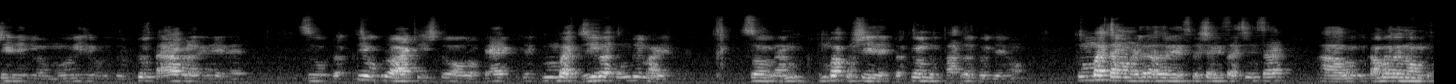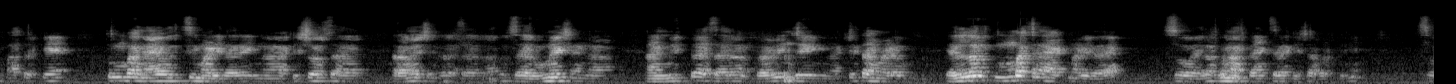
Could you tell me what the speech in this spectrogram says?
ಶ್ರೀದೇವಿ ಒಂದು ಮೂವಿಲಿ ಒಂದು ದೊಡ್ಡ ತಾರಾಬಳಗನೆ ಇದೆ. ಸೊ ಪ್ರತಿಯೊಬ್ರು ಆರ್ಟಿಸ್ಟ್ ಅವರ ಕ್ಯಾರೆಕ್ಟರ್ ತುಂಬಾ ಜೀವ ತುಂಬಿ ಮಾಡಿದ್ದಾರೆ ಸೊ ನಮ್ಗೆ ತುಂಬಾ ಖುಷಿ ಇದೆ ಪ್ರತಿಯೊಂದು ಪಾತ್ರದ ಬಗ್ಗೆನು. ತುಂಬಾ ಚೆನ್ನಾಗಿ ಮಾಡಿದ್ದಾರೆ. ಅದರಲ್ಲಿ ಎಸ್ಪೆಷಲಿ ಸಚಿನ್ ಸರ್ ಆ ಒಂದು ಕಮಲನ ಒಂದು ಪಾತ್ರಕ್ಕೆ ತುಂಬಾ ನ್ಯಾಯ ಒದಗಿಸಿ ಮಾಡಿದ್ದಾರೆ. ಇನ್ನ Kishore sir Ramesh Chandra sir Raghu sir Umesh ಅಣ್ಣ and Mitra sir Praveen Jain Nakshita madam ಎಲ್ಲರೂ ತುಂಬಾ ಚೆನ್ನಾಗಿ ಆಕ್ಟ್ ಮಾಡಿದ್ದಾರೆ. ಸೊ ಎಲ್ಲರಿಗೂ ನಾನು ಥ್ಯಾಂಕ್ಸ್ ಹೇಳಕ್ ಇಷ್ಟಪಡ್ತೀನಿ. ಸೊ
